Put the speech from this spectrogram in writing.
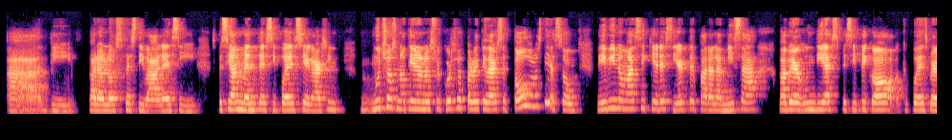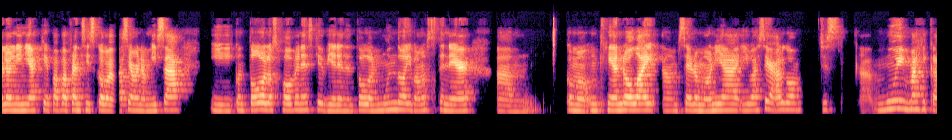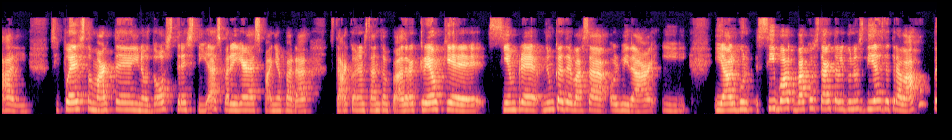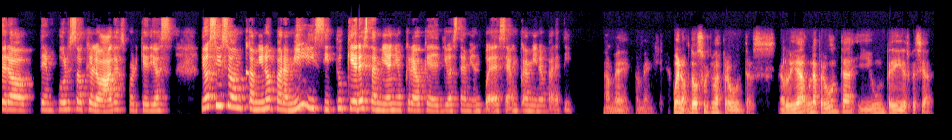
a the para los festivales y especialmente si puedes llegar sin muchos no tienen los recursos para quedarse todos los días. So maybe nomás si quieres irte para la misa va a haber un día específico que puedes verlo en línea que Papa Francisco va a hacer una misa y con todos los jóvenes que vienen en todo el mundo y vamos a tener um, como un candlelight um, ceremonia y va a ser algo just muy mágica y si puedes tomarte, you know, dos, tres días para ir a España para estar con el Santo Padre, creo que siempre, nunca te vas a olvidar y, y algún, sí va, va a costarte algunos días de trabajo, pero te impulso que lo hagas porque Dios, Dios hizo un camino para mí y si tú quieres también, yo creo que Dios también puede ser un camino para ti. Amén, amén. Bueno, dos últimas preguntas. En realidad, una pregunta y un pedido especial.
